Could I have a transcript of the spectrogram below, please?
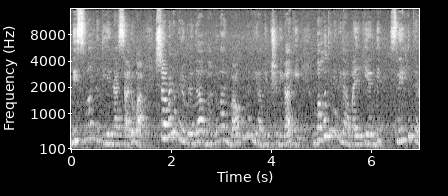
ನಿಸ್ವಾರ್ಥತೆಯನ್ನ ಸಾರುವ ಶ್ರವಣಬೆಳಗೊಳದ ಭಗವಾನ್ ಬಾಹುಬಲಿಯ ವೀಕ್ಷಣೆಗಾಗಿ ಬಹುದಿನಗಳ ಬಯಕೆಯಂತೆ ಸ್ನೇಹಿತರ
